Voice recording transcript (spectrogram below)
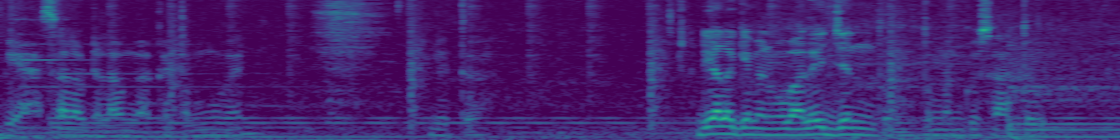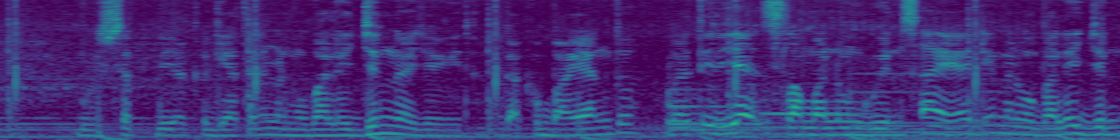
biasa lah udah lama nggak ketemu kan. Gitu. Dia lagi main Mobile Legend tuh temanku satu. Buset dia kegiatannya main Mobile Legend aja gitu. Nggak kebayang tuh. Berarti dia selama nungguin saya dia main Mobile Legend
